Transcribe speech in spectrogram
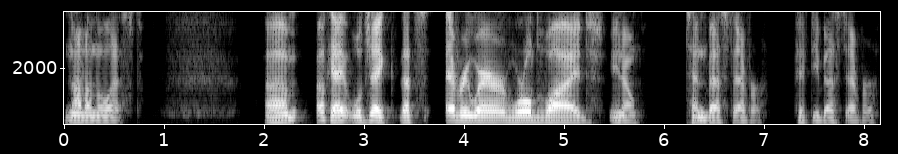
not on the list. Um, okay, well, Jake, that's everywhere worldwide, you know, 10 best ever, 50 best ever.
